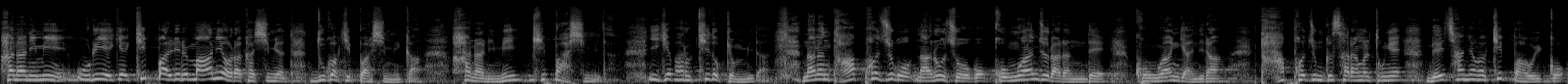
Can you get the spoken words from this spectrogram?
하나님이 우리에게 기뻐할 일을 많이 허락하시면 누가 기뻐하십니까? 하나님이 기뻐하십니다. 이게 바로 기독교입니다. 나는 다 퍼주고 나눠주고 공허한 줄 알았는데 공허한 게 아니라 다 퍼준 그 사랑을 통해 내 자녀가 기뻐하고 있고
